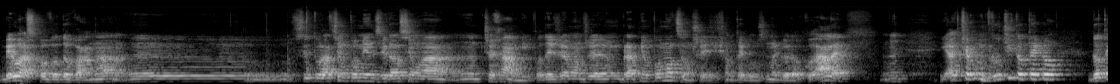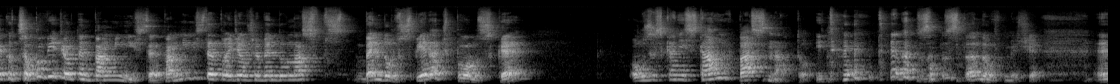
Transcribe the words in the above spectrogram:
była spowodowana yy, sytuacją pomiędzy Rosją a Czechami. Podejrzewam, że bratnią pomocą 1968 roku, ale yy, ja chciałbym wrócić do tego, do tego, co powiedział ten pan minister. Pan minister powiedział, że będą, nas, będą wspierać Polskę o uzyskanie stałych baz NATO. I te, teraz zastanówmy się. E,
